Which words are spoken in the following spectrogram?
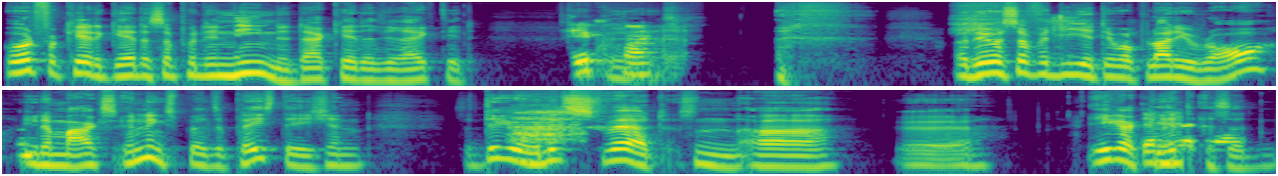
Otte forkerte gæt, og så på det 9. der gættede vi rigtigt. Det er korrekt. Og det var så fordi, at det var Bloody Raw, en af Marks yndlingsspil til Playstation. Så det er jo lidt svært sådan at... Øh, ikke at Den gætte, her- altså...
